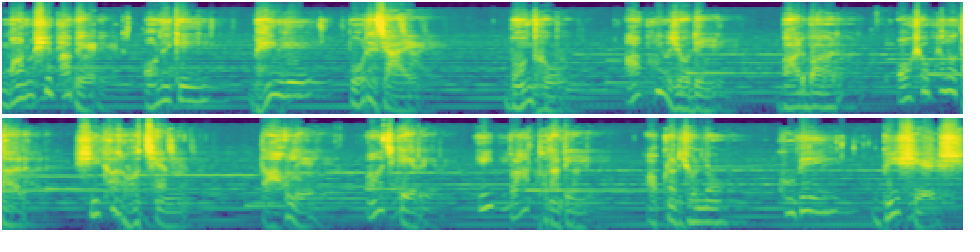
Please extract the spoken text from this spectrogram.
মানসিকভাবে অনেকেই ভেঙে পড়ে যায়। বন্ধু, আপনিও যদি বারবার অসফলতার শিকার হচ্ছেন, তাহলে আজকের এই প্রার্থনাটি আপনার জন্য খুবই বিশেষ।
